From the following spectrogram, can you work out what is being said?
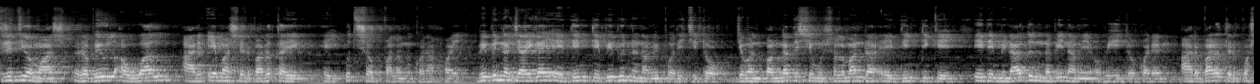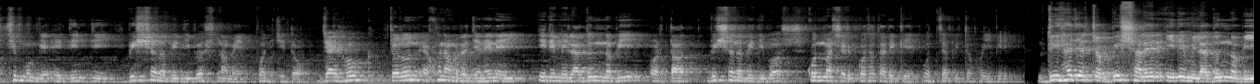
তৃতীয় মাস রবিউল আউয়াল আর এ মাসের বারো তারিখ এই উৎসব পালন করা হয়। বিভিন্ন জায়গায় এই দিনটি বিভিন্ন নামে পরিচিত। যেমন বাংলাদেশি মুসলমানরা এই দিনটিকে ঈদে মিলাদুল নবী নামে অভিহিত করেন আর ভারতের পশ্চিমবঙ্গে এই দিনটি বিশ্বনবী দিবস নামে পরিচিত। যাই হোক, চলুন এখন আমরা জেনে নেই ঈদে মিলাদুল নবী অর্থাৎ বিশ্বনবী দিবস কোন মাসের কত তারিখে উদযাপিত হইবে? দুই হাজার চব্বিশ সালের ঈদে মিলাদুল নবী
